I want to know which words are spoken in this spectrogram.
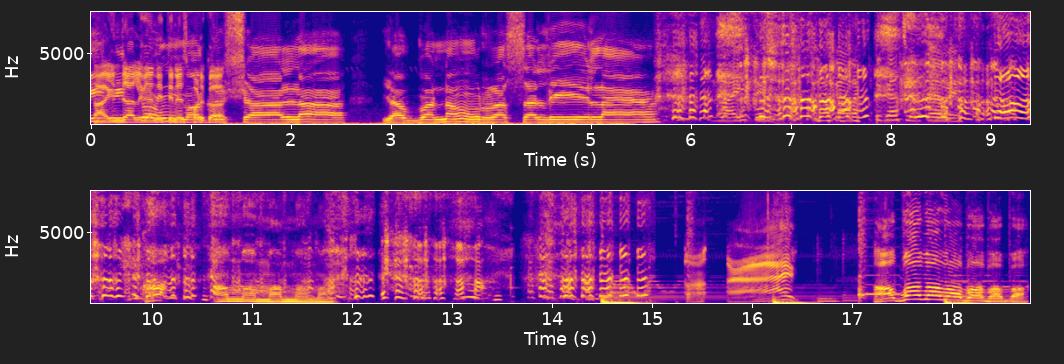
తాగించాలి కానీ తినేసి పడుకో. మధుశాల యవ్వనం రసలీల. కరెక్ట్గా చెప్పావే అమ్మ అమ్మ అమ్మ అమ్మ ఆ, ఏయ్! అబ్బబ్బబ్బబ్బబ్బబ్బా.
